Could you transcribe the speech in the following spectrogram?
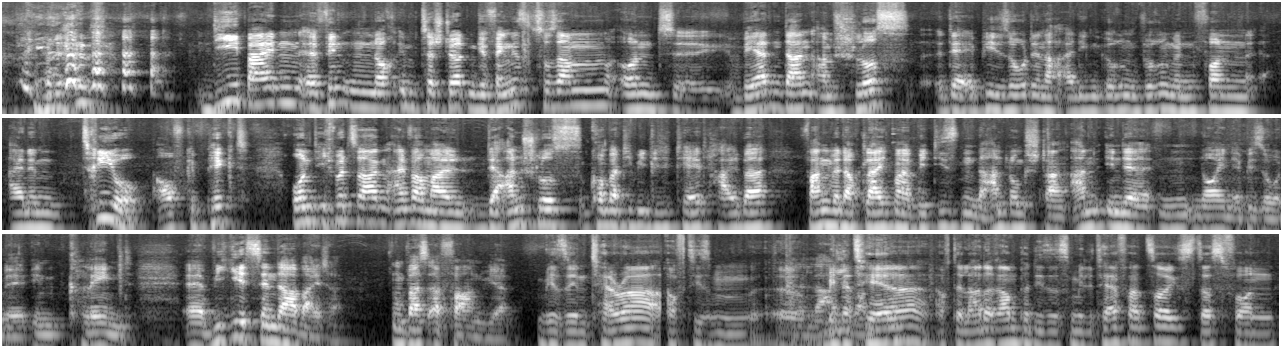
Die beiden äh, finden noch im zerstörten Gefängnis zusammen und äh, werden dann am Schluss der Episode nach einigen Irrenwirrungen von einem Trio aufgepickt. Und ich würde sagen, einfach mal der Anschluss, Kompatibilität halber, fangen wir doch gleich mal mit diesem Handlungsstrang an in der neuen Episode in Claimed. Äh, wie geht's denn da weiter? Und was erfahren wir? Wir sehen Terra auf diesem äh. Militär, auf der Laderampe dieses Militärfahrzeugs, das von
